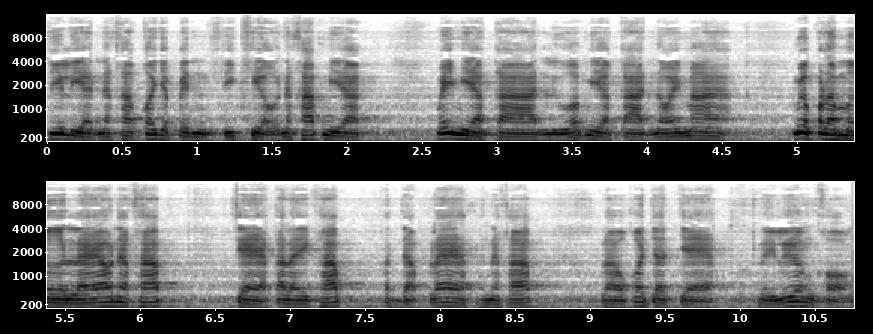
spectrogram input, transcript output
ที่เรียนนะครับก็จะเป็นสีเขียวนะครับมีอาไม่มีอาการหรือว่ามีอาการน้อยมาก เมื่อประเมินแล้วนะครับ แจกอะไรครับ อันดับแรกนะครับ เราก็จะแจกในเรื่องของ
